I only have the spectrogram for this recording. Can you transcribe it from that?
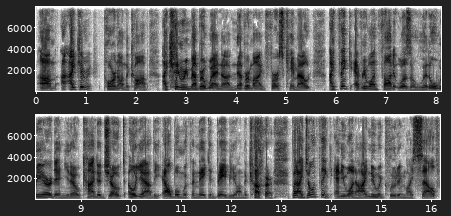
Um, I, I can re- porn on the cob. I can remember when uh, Nevermind first came out. I think everyone thought it was a little weird and you know kind of joked, "Oh yeah, the album with the naked baby on the cover." But I don't think anyone I knew, including myself,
